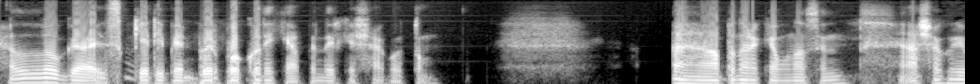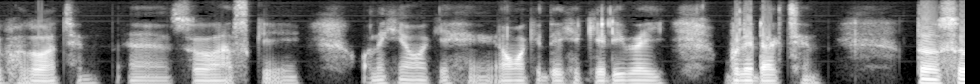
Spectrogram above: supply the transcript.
হ্যালো গাইস কেটি পেট বইয়ের পক্ষ থেকে আপনাদেরকে স্বাগতম। আপনারা কেমন আছেন? আশা করি ভালো আছেন। সো আজকে অনেকে আমাকে আমাকে দেখে কেডি ভাই বলে ডাকছেন। তো সো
